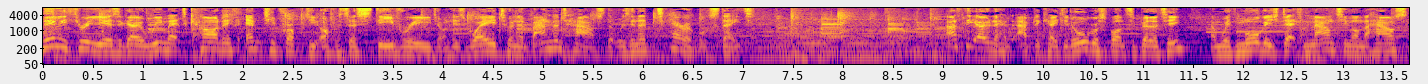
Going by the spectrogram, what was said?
Nearly three years ago, we met Cardiff empty property officer Steve Reed on his way to an abandoned house that was in a terrible state. As the owner had abdicated all responsibility, and with mortgage debt mounting on the house,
